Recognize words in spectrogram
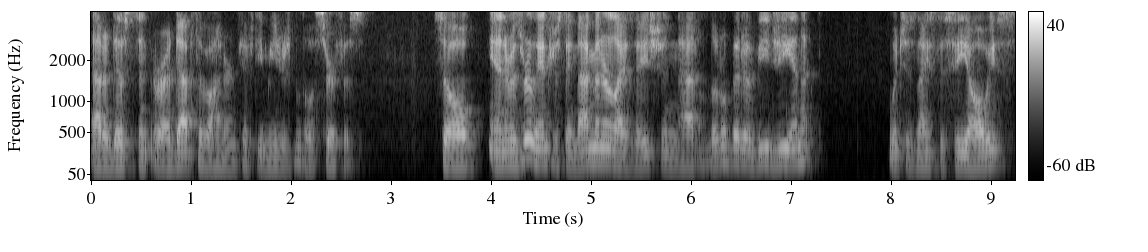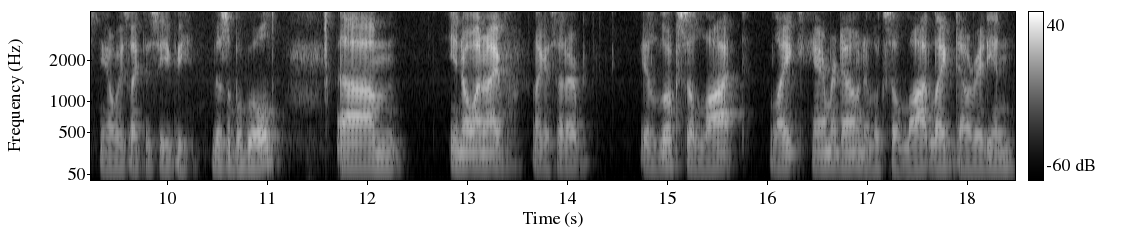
at a distance or a depth of 150 meters below surface. So, and it was really interesting. That mineralization had a little bit of VG in it, which is nice to see always. You always like to see visible gold. Um, you know, and I've, like I said, I, it looks a lot like Hammerdown. It looks a lot like Dalradian,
